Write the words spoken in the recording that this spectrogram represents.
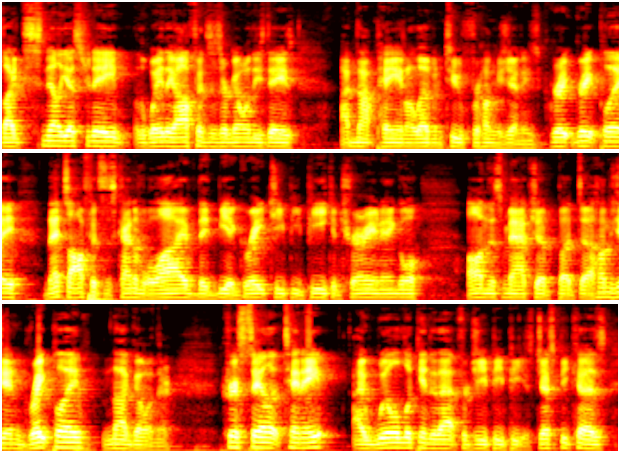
Like Snell yesterday, the way the offenses are going these days, I'm not paying 11 2 for Hyun-Jin. He's great, great play. Mets offense is kind of alive. They'd be a great GPP contrarian angle on this matchup. But uh, Hyun-Jin, great play. Not going there. Chris Sale at 10 8. I will look into that for GPPs just because –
